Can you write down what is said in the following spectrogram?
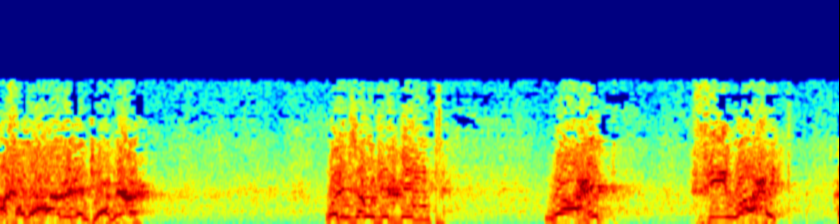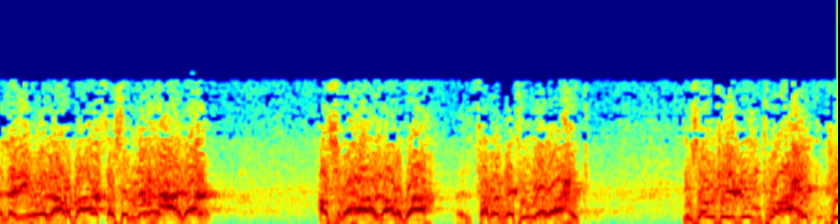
أخذها من الجامعة. ولزوج البنت واحد في واحد الذي هو الأربعة قسمناها على أصلها الأربعة ترى النتيجة واحد. لزوج البنت واحد في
